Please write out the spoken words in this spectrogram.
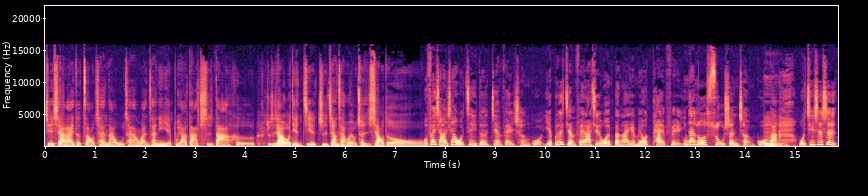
接下来的早餐啊、午餐啊、晚餐，你也不要大吃大喝，就是要有点节制，这样才会有成效的哦。我分享一下我自己的减肥成果，也不是减肥啊，其实我本来也没有太肥，应该说塑身成果吧。嗯、我其实是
